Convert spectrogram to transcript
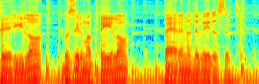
perilo oziroma belo pere na 90.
